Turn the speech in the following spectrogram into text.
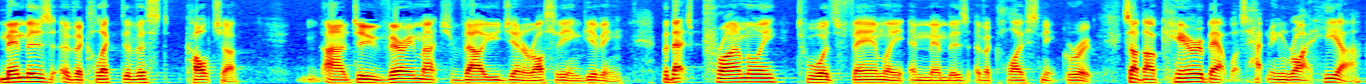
Members of a collectivist culture uh, do very much value generosity and giving, but that's primarily towards family and members of a close knit group. So they'll care about what's happening right here,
